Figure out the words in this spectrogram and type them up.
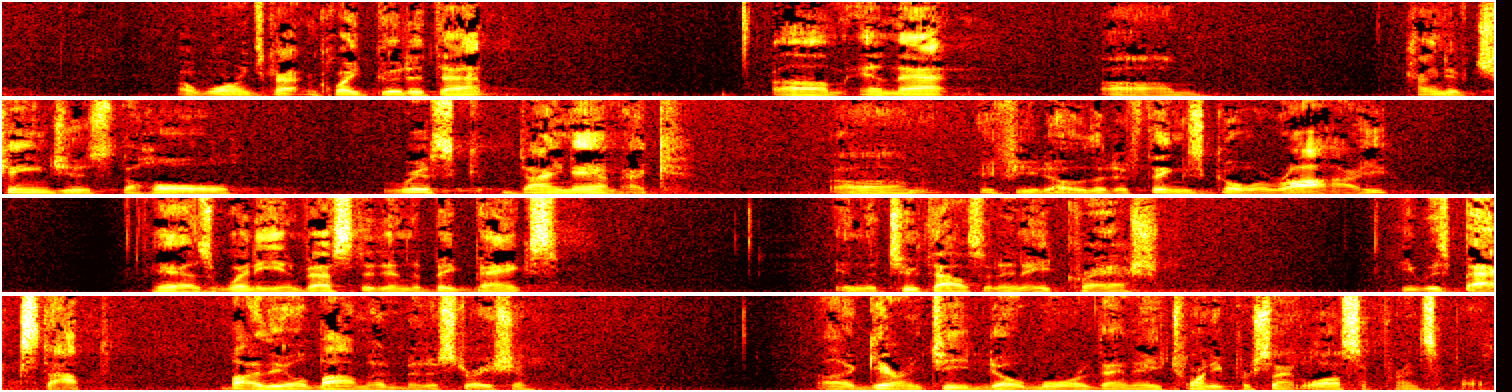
Uh, Warren's gotten quite good at that. Um, and that um, kind of changes the whole risk dynamic. Um, if you know that if things go awry, as when he invested in the big banks in the 2008 crash, he was backstopped by the Obama administration, uh, guaranteed no more than a 20% loss of principal.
